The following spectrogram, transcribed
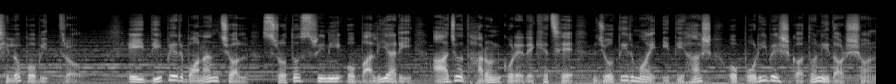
ছিল পবিত্র। এই দ্বীপের বনাঞ্চল স্রোতশ্রেণী ও বালিয়ারি আজও ধারণ করে রেখেছে জ্যোতির্ময় ইতিহাস ও পরিবেশগত নিদর্শন।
